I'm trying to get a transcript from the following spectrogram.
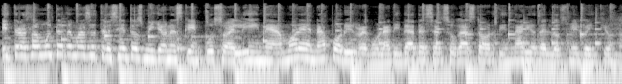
Y tras la multa de más de 300 millones que impuso el INE a Morena por irregularidades en su gasto ordinario del 2021.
